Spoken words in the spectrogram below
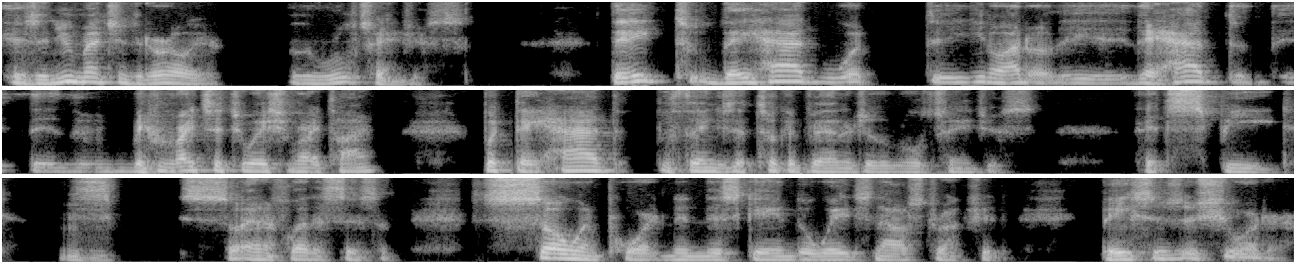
is and you mentioned it earlier, the rule changes. They they had what the, you know I don't they had the, the, the right situation, right time, but they had the things that took advantage of the rule changes. It's speed, mm-hmm. So athleticism, so important in this game. The way it's now structured, bases are shorter,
